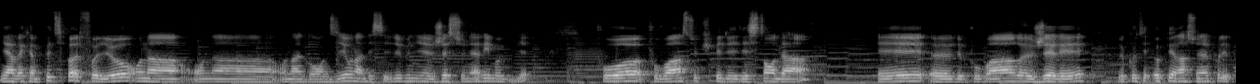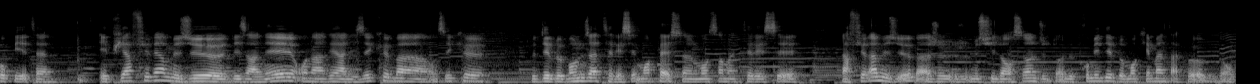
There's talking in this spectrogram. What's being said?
Et avec un petit portfolio, on a, on a, on a grandi, on a décidé de devenir gestionnaire immobilier pour pouvoir s'occuper des, standards et euh, de pouvoir gérer le côté opérationnel pour les propriétaires. Et puis, à fur et à mesure des années, on a réalisé que, ben, on sait que le développement nous intéressait. Moi, personnellement, ça m'intéressait. À fur et à mesure, ben, je, me suis lancé dans le premier développement qui est Mantakov. Donc,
